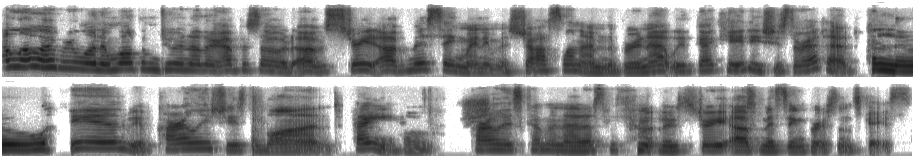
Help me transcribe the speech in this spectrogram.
Hello, everyone, and welcome to another episode of Straight Up Missing. My name is Jocelyn. I'm the brunette. We've got Katie. She's the redhead. Hello. And we have Carly. She's the blonde. Hi. Oh, Carly's coming at us with another straight up missing persons case.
